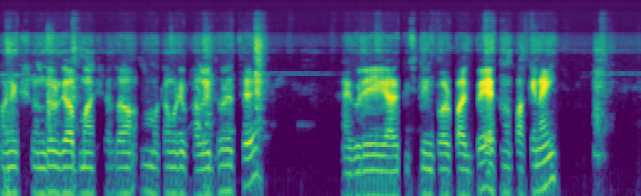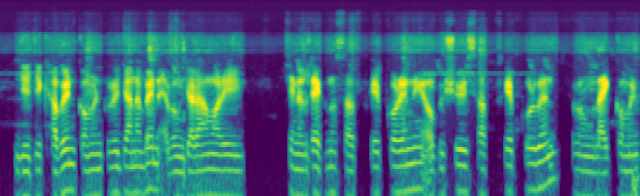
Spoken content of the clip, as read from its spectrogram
অনেক সুন্দর গাব মাসাল্লাহ মোটামুটি ভালোই ধরেছে। এগুলি আর কিছুদিন পর পাকবে এখনও পাকে নাই। যে যে খাবেন কমেন্ট করে জানাবেন এবং যারা আমার এই চ্যানেলটা এখনও সাবস্ক্রাইব করেনি অবশ্যই সাবস্ক্রাইব করবেন এবং লাইক কমেন্ট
